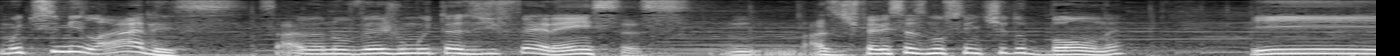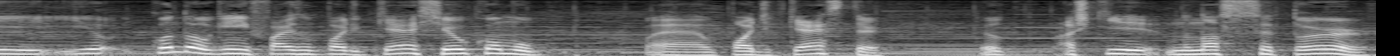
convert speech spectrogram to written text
muito similares, sabe? Eu não vejo muitas diferenças. As diferenças no sentido bom, né? E, e eu, quando alguém faz um podcast, eu como é, um podcaster, eu acho que no nosso setor,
